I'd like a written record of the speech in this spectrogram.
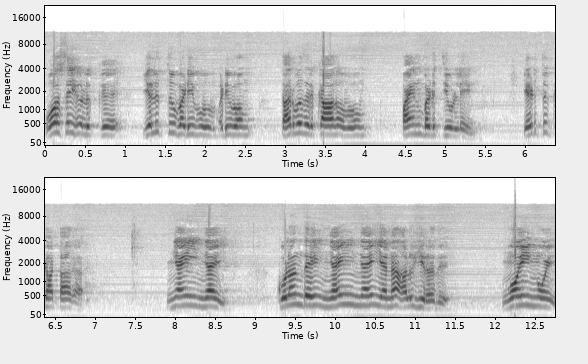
ஓசைகளுக்கு எழுத்து வடிவு வடிவம் தருவதற்காகவும் பயன்படுத்தியுள்ளேன். எடுத்துக்காட்டாக ஞை ஞை குழந்தை ஞை ஞை என அழுகிறது. மொய் மொய்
